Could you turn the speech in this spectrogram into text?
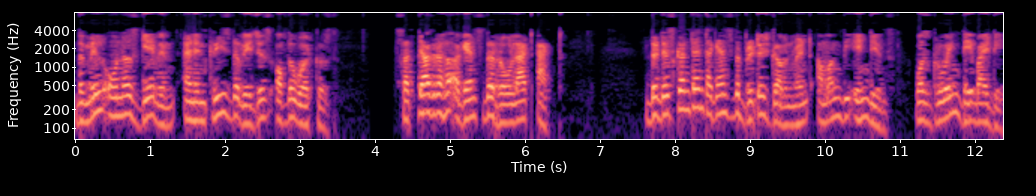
The mill owners gave in and increased the wages of the workers. Satyagraha against the Rowlatt Act The discontent against the British government among the Indians was growing day by day.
